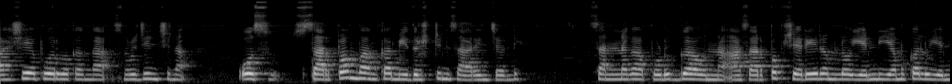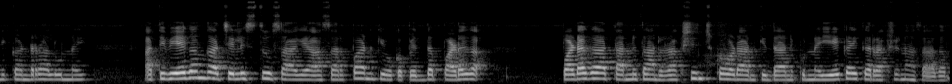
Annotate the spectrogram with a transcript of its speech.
ఆశయపూర్వకంగా సృజించిన ఓ సర్పం వంక మీ దృష్టిని సారించండి. సన్నగా పొడుగ్గా ఉన్న ఆ సర్పం శరీరంలో ఎన్ని ఎముకలు ఎన్ని కండరాలు ఉన్నాయి? అతి వేగంగా చెలిస్తూ సాగే ఆ సర్పానికి ఒక పెద్ద పడగ పడగా తన్ను తాను రక్షించుకోవడానికి దానికున్న ఏకైక రక్షణ సాధం.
